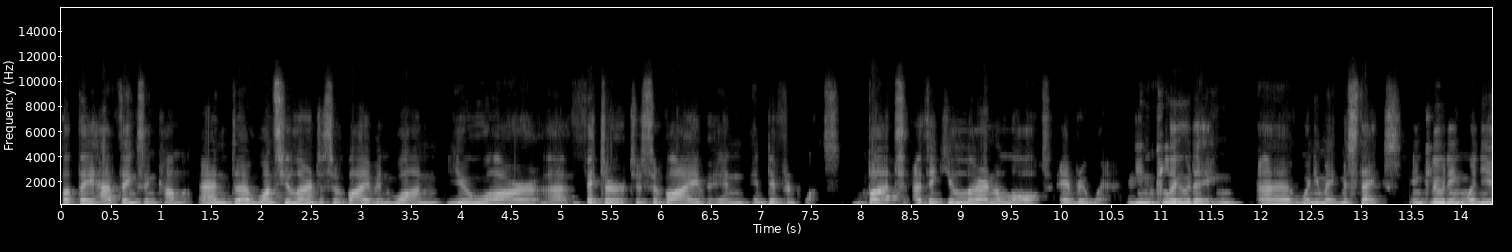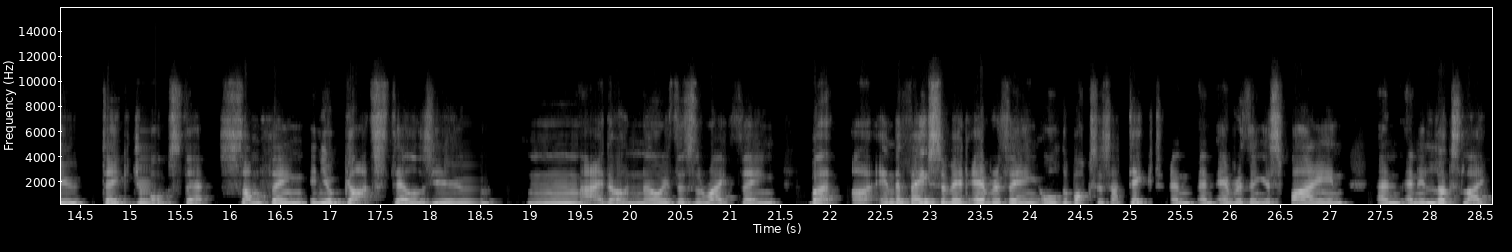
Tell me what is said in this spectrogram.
but they have things in common. And uh, once you learn to survive in one, you are uh, mm-hmm. fitter to survive in in different ones. But I think you learn a lot everywhere, mm-hmm. including uh, when you make mistakes, including when you take jobs that something in your guts tells you, mm, I don't know if this is the right thing but uh, in the face of it everything all the boxes are ticked and and everything is fine. And and it looks like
